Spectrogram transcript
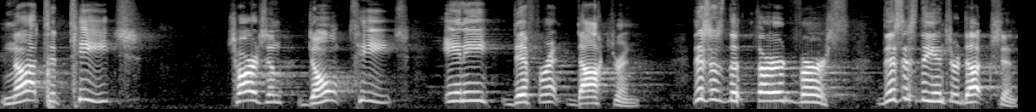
not to teach, charge them, don't teach any different doctrine. This is the third verse. This is the introduction.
